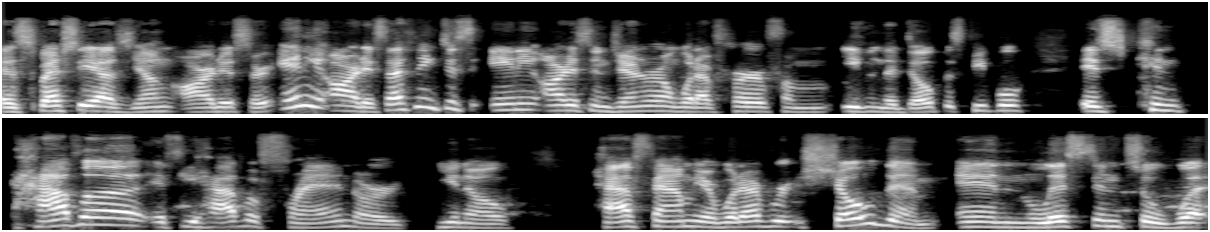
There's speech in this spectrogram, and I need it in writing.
especially as young artists or any artist, I think just any artist in general, and what I've heard from even the dopest people is can have a if you have a friend or you know have family or whatever, show them and listen to what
